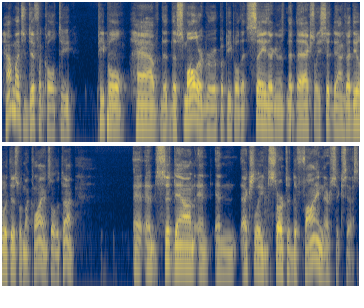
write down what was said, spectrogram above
how much difficulty people have the, the smaller group of people that say they're going to that they actually sit down because i deal with this with my clients all the time and, and, sit down and and actually start to define their success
